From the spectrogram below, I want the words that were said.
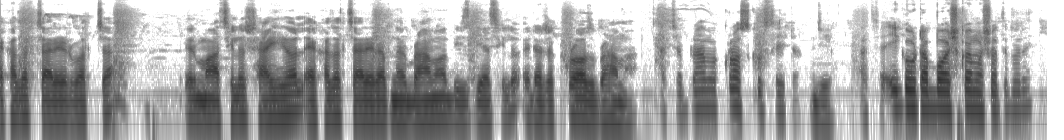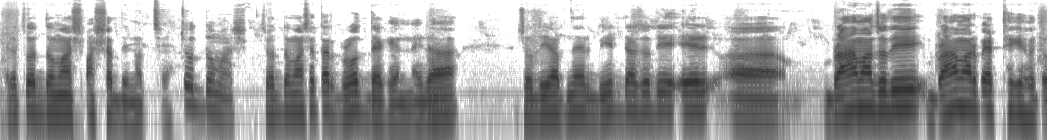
এক হাজার চারের বাচ্চা। এর মা ছিল শাহিহল এক হাজার চারের আপনার ব্রাহ্মা বীজ দেওয়া ছিল। এটা হচ্ছে ক্রস ব্রাহ্মা। আচ্ছা ব্রাহ্মা ক্রস করছে এটা? জি। আচ্ছা এই গরুটা বয়স কয় মাস হতে পারে? এটা চোদ্দ মাস পাঁচ সাত দিন হচ্ছে। চোদ্দ মাস। চোদ্দ মাসে তার গ্রোথ দেখেন। এটা যদি আপনার বিটটা যদি এর ব্রাহ্মা যদি ব্রাহ্মার পেট থেকে হতো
